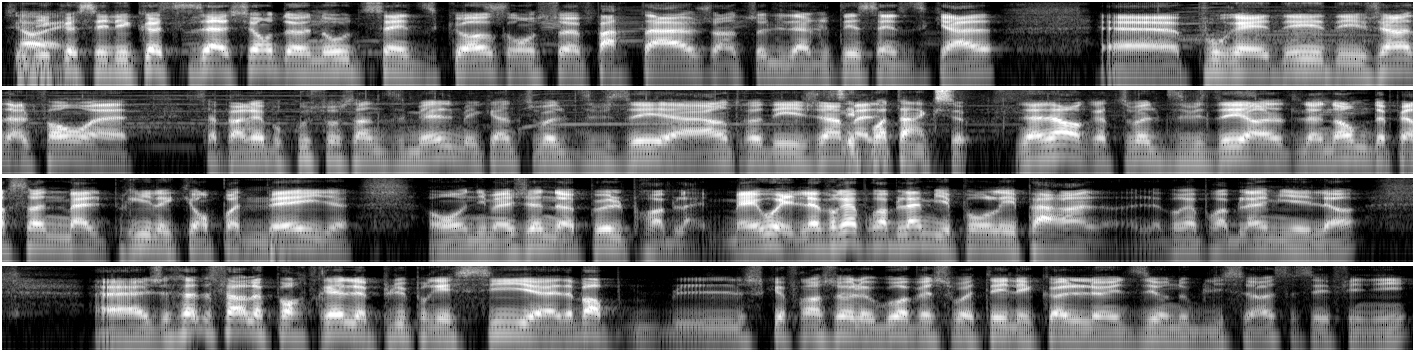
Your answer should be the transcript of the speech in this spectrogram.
C'est, les, ouais. les cotisations d'un autre syndicat qu'on se partage en solidarité syndicale euh, pour aider des gens. Dans le fond, euh, ça paraît beaucoup 70 000, mais quand tu vas le diviser euh, entre des gens... C'est mal- pas tant que ça. non, non, quand tu vas le diviser entre le nombre de personnes mal prises là, qui n'ont pas de paye, là, on imagine un peu le problème. Mais oui, le vrai problème, il est pour les parents. là. Le vrai problème, il est là. Euh, J'essaie de faire le portrait le plus précis. Euh, D'abord, ce que François Legault avait souhaité, l'école lundi, on oublie ça, ça c'est fini.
